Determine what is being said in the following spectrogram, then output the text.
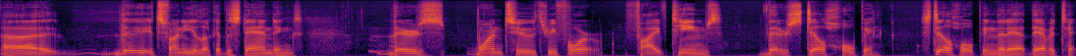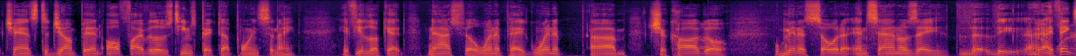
Uh, the, it's funny you look at the standings. There's one, two, three, four, five teams that are still hoping still hoping that they have a t- chance to jump in. All five of those teams picked up points tonight. If you look at Nashville, Winnipeg, Winnipeg um, Chicago. Minnesota and San Jose. The the I think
